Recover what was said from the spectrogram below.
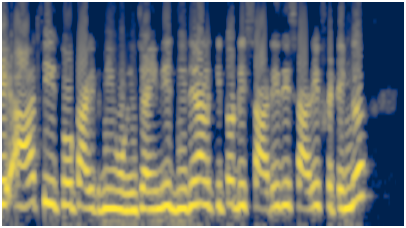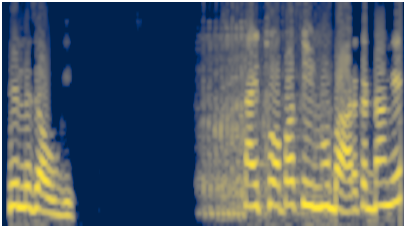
ਤੇ ਆਹ ਚੀਜ਼ ਤੋਂ ਟਾਈਟ ਨਹੀਂ ਹੋਣੀ ਚਾਹੀਦੀ, ਜਿਹਦੇ ਨਾਲ ਕਿ ਤੁਹਾਡੀ ਸਾਰੀ ਦੀ ਸਾਰੀ ਫਿਟਿੰਗ ਹਿੱਲ ਜਾਊਗੀ। ਤਾਂ ਇੱਥੋਂ ਆਪਾਂ ਸੀਨ ਨੂੰ ਬਾਹਰ ਕੱਢਾਂਗੇ,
